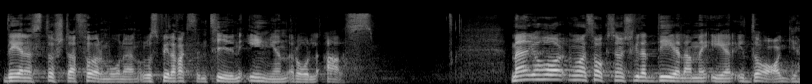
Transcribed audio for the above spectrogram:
Det är den största förmånen och då spelar faktiskt den tiden ingen roll alls. Men jag har några saker som jag skulle vilja dela med er idag.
